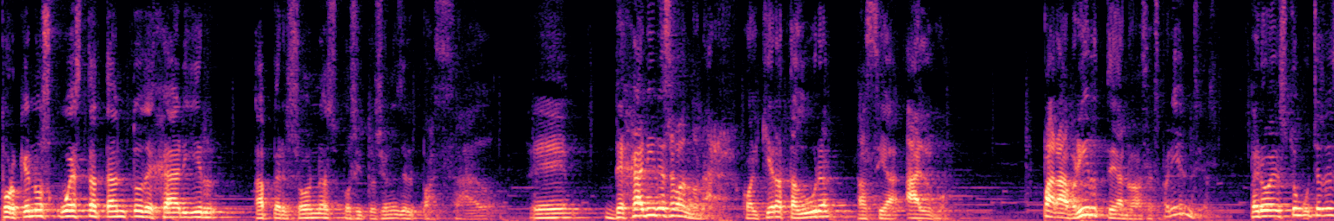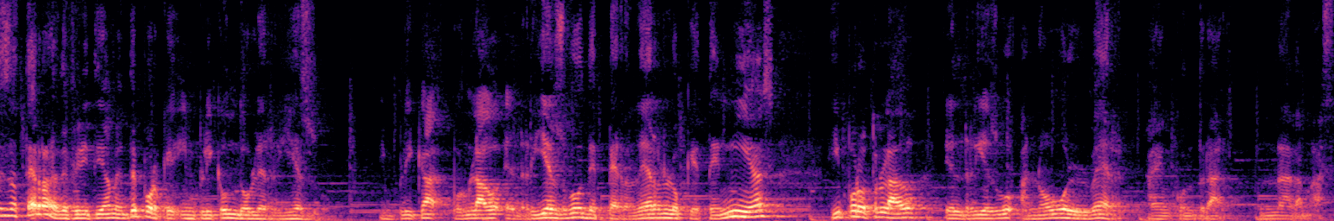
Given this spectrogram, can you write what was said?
¿por qué nos cuesta tanto dejar ir a personas o situaciones del pasado? Eh, dejar ir es abandonar cualquier atadura hacia algo para abrirte a nuevas experiencias. Pero esto muchas veces aterra definitivamente porque implica un doble riesgo. Implica, por un lado, el riesgo de perder lo que tenías y por otro lado, el riesgo a no volver a encontrar nada más.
